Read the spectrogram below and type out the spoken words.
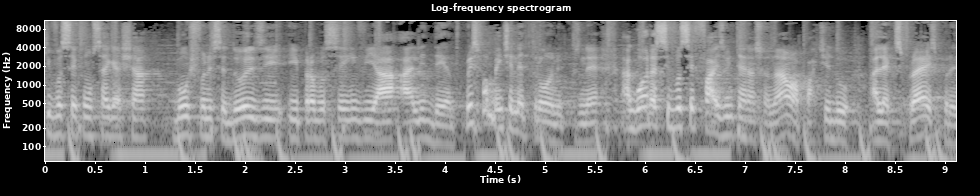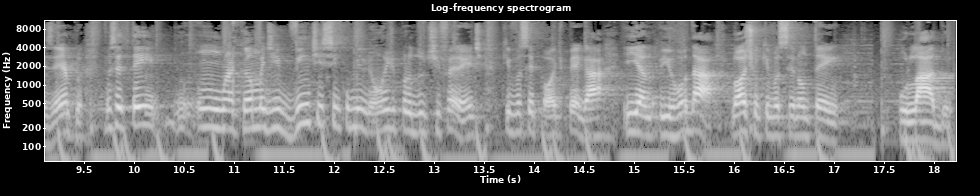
que você consegue achar bons fornecedores e, e para você enviar ali dentro, principalmente eletrônicos, né? Agora, se você faz o internacional a partir do AliExpress, por exemplo, você tem uma gama de 25 milhões de produtos diferentes que você pode pegar e, e rodar. Lógico que você não tem o lado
